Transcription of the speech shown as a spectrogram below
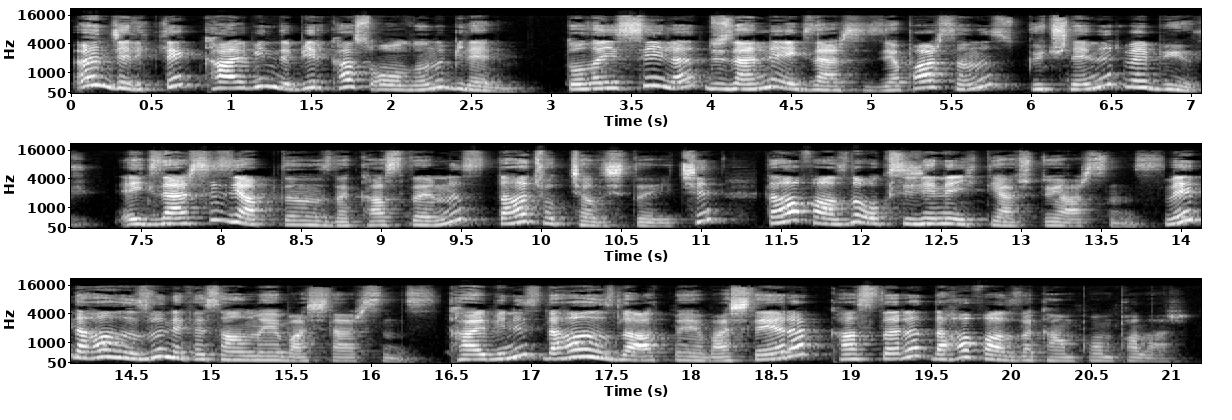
Öncelikle kalbin de bir kas olduğunu bilelim. Dolayısıyla düzenli egzersiz yaparsanız güçlenir ve büyür. Egzersiz yaptığınızda kaslarınız daha çok çalıştığı için daha fazla oksijene ihtiyaç duyarsınız ve daha hızlı nefes almaya başlarsınız. Kalbiniz daha hızlı atmaya başlayarak kaslara daha fazla kan pompalar.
